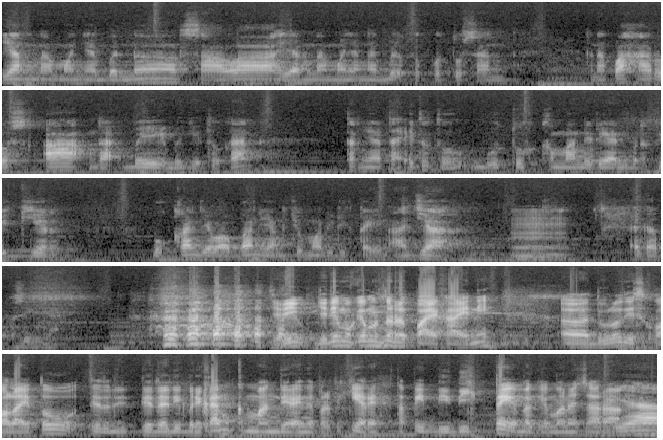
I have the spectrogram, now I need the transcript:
yang namanya benar salah, yang namanya ngambil keputusan kenapa harus A nggak B begitu kan? Ternyata itu tuh butuh kemandirian berpikir, bukan jawaban yang cuma didiktein aja. Hmm. Agak pusing ya. jadi jadi mungkin menurut Pak Eka ini eh, dulu di sekolah itu tidak, tidak diberikan kemandirian berpikir ya, tapi didikte bagaimana cara Ya.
